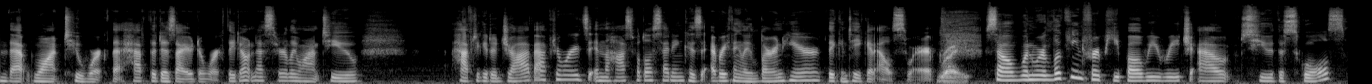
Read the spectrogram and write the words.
that want to work, that have the desire to work. They don't necessarily want to have to get a job afterwards in the hospital setting because everything they learn here, they can take it elsewhere. Right. So when we're looking for people, we reach out to the schools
